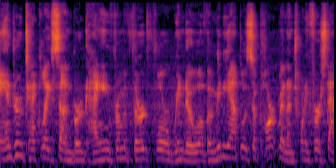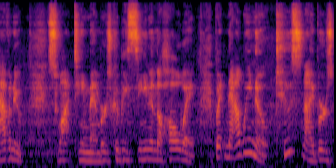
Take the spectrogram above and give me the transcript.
Andrew Tekle Sundberg hanging from a third floor window of a Minneapolis apartment on 21st Avenue. SWAT team members could be seen in the hallway. But now we know two snipers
